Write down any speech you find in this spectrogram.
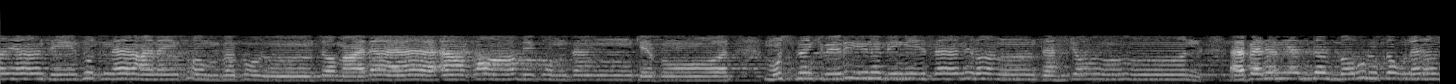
آياتي تتلى عليكم فكنتم على أعقابكم تنكفون. مستكبرين به سامرا تهجرون. أفلم يدبروا القول أم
